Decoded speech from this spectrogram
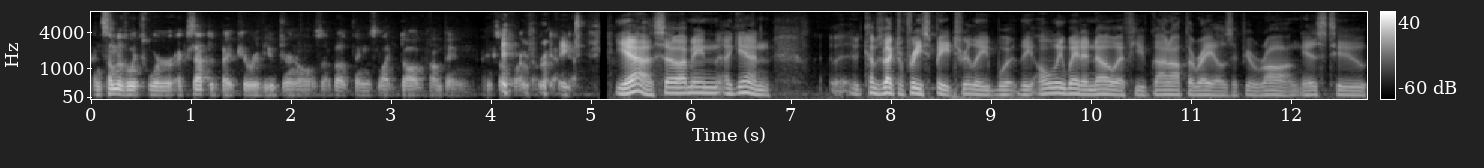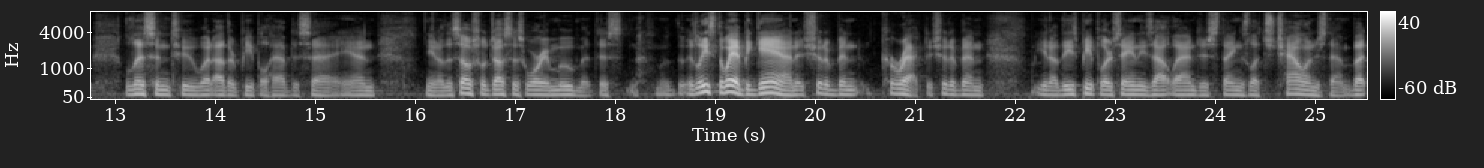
and some of which were accepted by peer reviewed journals about things like dog humping and so forth. right. Yeah, yeah. yeah, So, I mean, again, it comes back to free speech. Really, the only way to know if you've gone off the rails, if you're wrong, is to listen to what other people have to say. And you know, the social justice warrior movement. This, at least the way it began, it should have been correct. It should have been, you know, these people are saying these outlandish things. Let's challenge them. But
